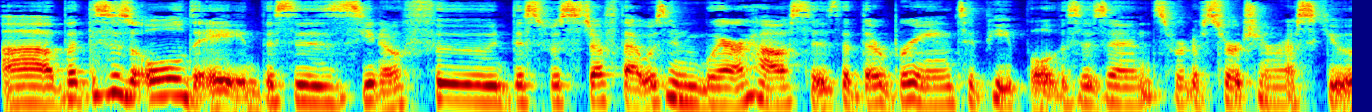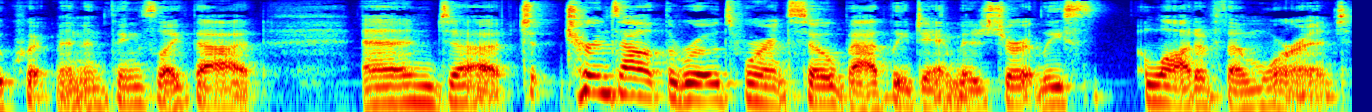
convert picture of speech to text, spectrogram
Uh, but this is old aid. This is, you know, food. This was stuff that was in warehouses that they're bringing to people. This isn't sort of search and rescue equipment and things like that. And uh, t- turns out the roads weren't so badly damaged, or at least a lot of them weren't.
